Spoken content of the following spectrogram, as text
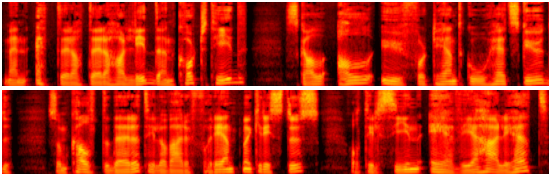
Men etter at dere har lidd en kort tid, skal all ufortjent godhetsgud, som kalte dere til å være forent med Kristus og til sin evige herlighet,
